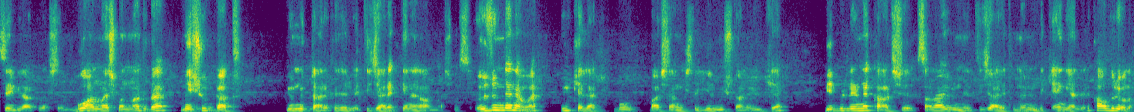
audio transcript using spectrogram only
sevgili arkadaşlar. Bu anlaşmanın adı da meşhur GATT. Gümrük Tarifeleri ve Ticaret Genel Anlaşması. Özünde ne var? Ülkeler, bu başlangıçta 23 tane ülke birbirlerine karşı sanayi ürünleri ticaretin önündeki engelleri kaldırıyorlar.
